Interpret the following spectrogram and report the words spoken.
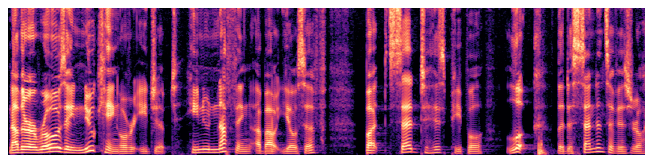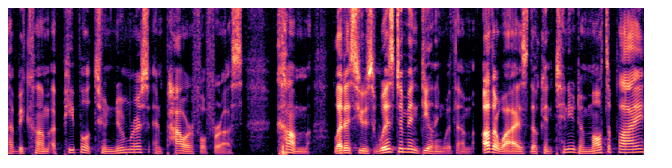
Now there arose a new king over Egypt. He knew nothing about Joseph, but said to his people, Look, the descendants of Israel have become a people too numerous and powerful for us. Come, let us use wisdom in dealing with them. Otherwise, they'll continue to multiply,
